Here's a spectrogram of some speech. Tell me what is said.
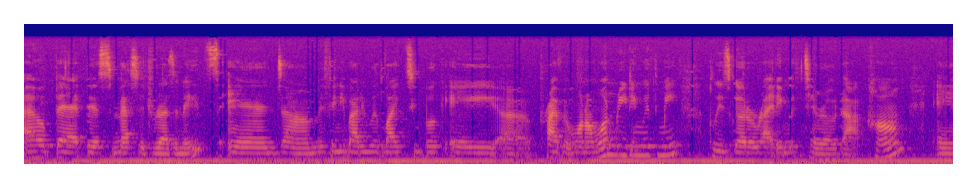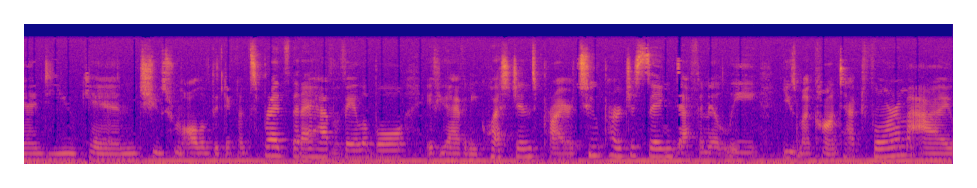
I hope that this message resonates. And um, if anybody would like to book a uh, private one on one reading with me, please go to writingwithtarot.com and you can choose from all of the different spreads that I have available. If you have any questions prior to purchasing, definitely use my contact form. I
